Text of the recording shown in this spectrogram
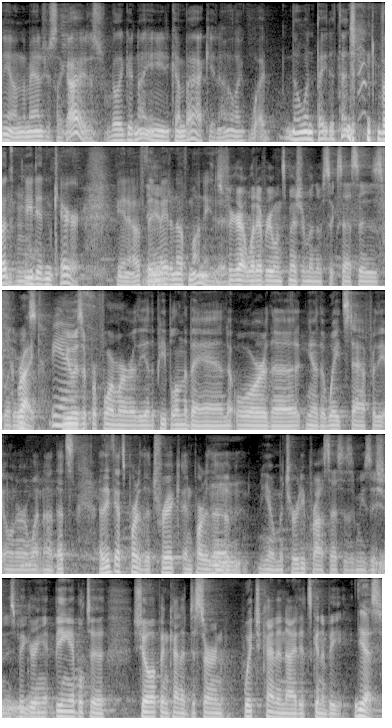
you know, and the manager's like, "Oh, it's a really good night. You need to come back." You know, like what? No one paid attention, but he didn't care. You know, if they Yeah. made enough money, Just that- figure out what everyone's measurement of success is, whether it's Right. you as a performer or the other people in the band or the you know the wait staff or the owner and whatnot. That's I think that's part of the trick and part of the Mm-hmm. you know maturity process as a musician is figuring it, being able to show up and kind of discern which kind of night it's going to be, yes,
